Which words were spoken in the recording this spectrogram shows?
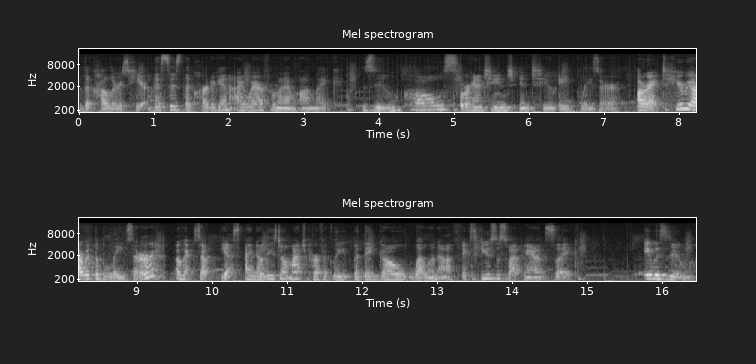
the colors here. This is the cardigan I wear for when I'm on like Zoom calls. But we're gonna change into a blazer. All right, here we are with the blazer. Okay, so yes, I know these don't match perfectly, but they go well enough. Excuse the sweatpants, like it was Zoom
